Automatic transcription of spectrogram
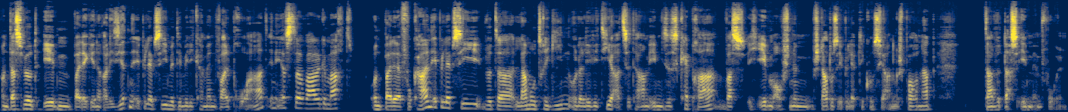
Und das wird eben bei der generalisierten Epilepsie mit dem Medikament Valproat in erster Wahl gemacht. Und bei der fokalen Epilepsie wird da Lamotrigin oder Levitiracetam, eben dieses Keppra, was ich eben auch schon im Status Epilepticus ja angesprochen habe, da wird das eben empfohlen.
